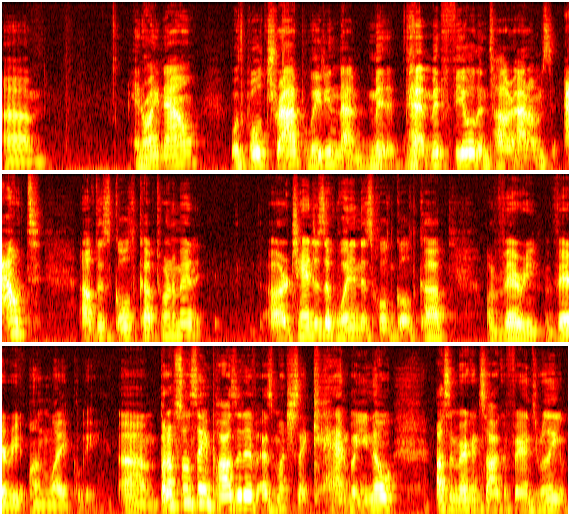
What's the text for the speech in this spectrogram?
Um, and right now, with Will Trapp leading that mid, that midfield and Tyler Adams out of this Gold Cup tournament, our chances of winning this whole Gold Cup are very, very unlikely. Um, but I'm still staying positive as much as I can. But you know, us American soccer fans really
